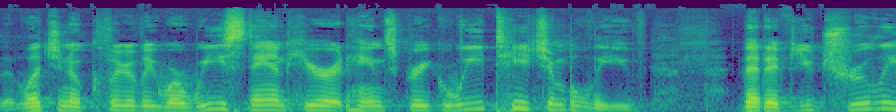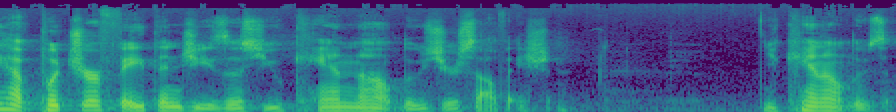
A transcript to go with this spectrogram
let you know clearly where we stand here at Haynes Creek, we teach and believe that if you truly have put your faith in Jesus, you cannot lose your salvation. You cannot lose it.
